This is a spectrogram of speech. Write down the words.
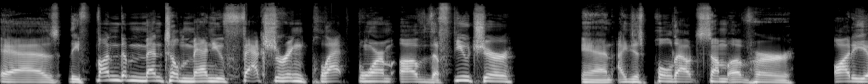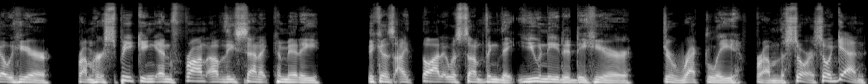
as the fundamental manufacturing platform of the future. And I just pulled out some of her audio here from her speaking in front of the Senate committee because I thought it was something that you needed to hear directly from the source. So again,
